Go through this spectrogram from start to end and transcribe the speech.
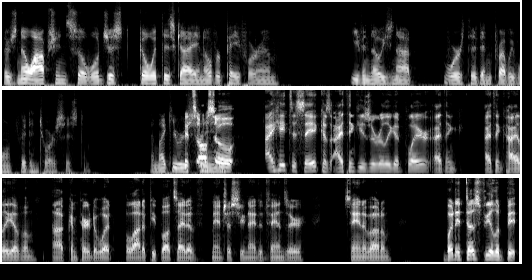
There's no options, so we'll just go with this guy and overpay for him, even though he's not worth it and probably won't fit into our system. And like you were It's saying, also I hate to say it because I think he's a really good player. I think I think highly of him uh, compared to what a lot of people outside of Manchester United fans are saying about him. But it does feel a bit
